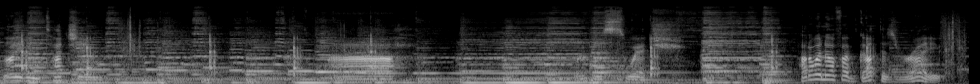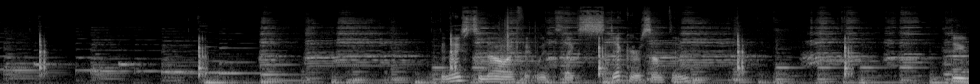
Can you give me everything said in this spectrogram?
It's not even touching. Uh, what if I switch? How do I know if I've got this right? Be nice to know if it would like stick or something. Do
